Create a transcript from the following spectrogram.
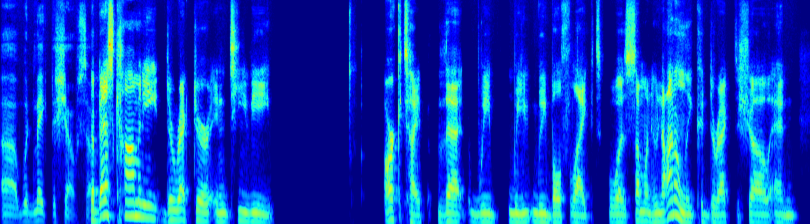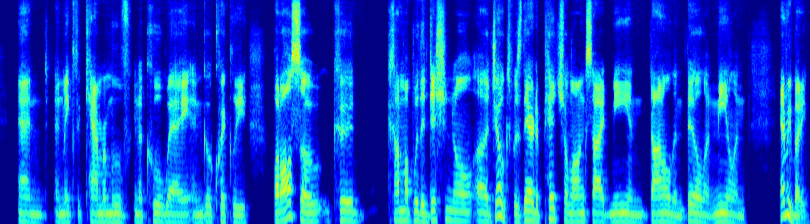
uh, would make the show. So the best comedy director in TV archetype that we we we both liked was someone who not only could direct the show and and and make the camera move in a cool way and go quickly but also could come up with additional uh, jokes was there to pitch alongside me and donald and bill and neil and everybody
